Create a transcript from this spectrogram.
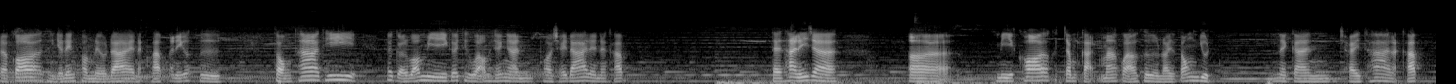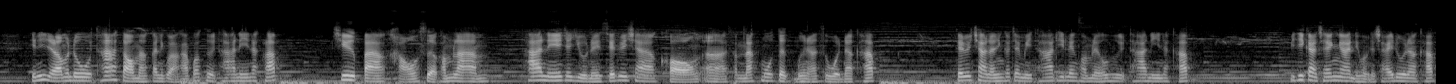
แล้วก็ถึงจะเร่งความเร็วได้นะครับ อันนี้ก็คือสองท่าที่ถ้าเกิดว่ามีก็ถือว่าเอามาใช้งานพอใช้ได้เลยนะครับ แต่ท่านี้จะมีข้อจำกัดมากกว่าก็คือ เราจะต้องหยุดในการใช้ท่านะครับ ทีนี้เดี๋ยวเรามาดูท่าต่อมากันดีกว่าครับ ก็คือท่านี้นะครับ ชื่อปลาเขาเสือคำรามท่านี้จะอยู่ในเซตวิชาของอสำนักมูตึกบืนอสูรนะครับ เซตวิชานั้นก็จะมีท่าที่เร่งความเร็วก็คือท่านี้นะครับ วิธีการใช้งานเดี๋ยวผมจะใช้ดูนะครับ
